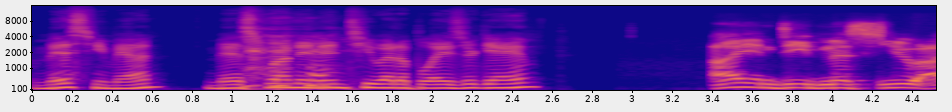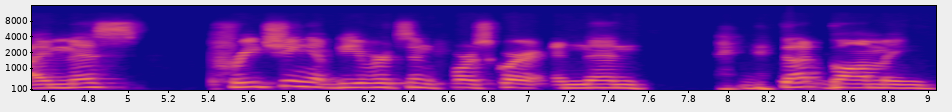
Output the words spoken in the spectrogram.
I miss you, man. Miss running into you at a Blazer game. I indeed miss you. I miss preaching at Beaverton Foursquare and then gut bombing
